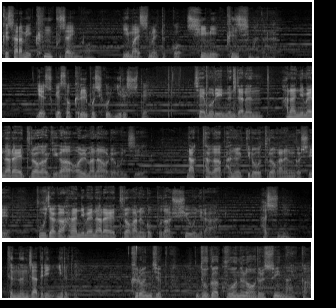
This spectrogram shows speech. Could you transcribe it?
그 사람이 큰 부자이므로 이 말씀을 듣고 심히 근심하더라. 예수께서 그를 보시고 이르시되 재물이 있는 자는 하나님의 나라에 들어가기가 얼마나 어려운지 낙타가 바늘기로 들어가는 것이 부자가 하나님의 나라에 들어가는 것보다 쉬우니라. 하시니 듣는 자들이 이르되 그런즉 누가 구원을 얻을 수 있나이까?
